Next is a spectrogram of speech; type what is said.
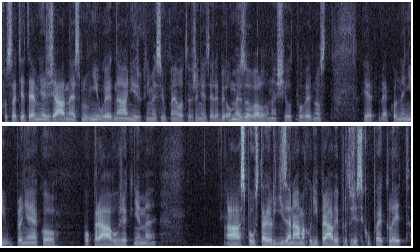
v podstatě téměř žádné smluvní ujednání, řekněme si úplně otevřeně, které by omezovalo naši odpovědnost, je, jako není úplně jako po právu, řekněme. A spousta lidí za náma chodí právě, protože si kupuje klid,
